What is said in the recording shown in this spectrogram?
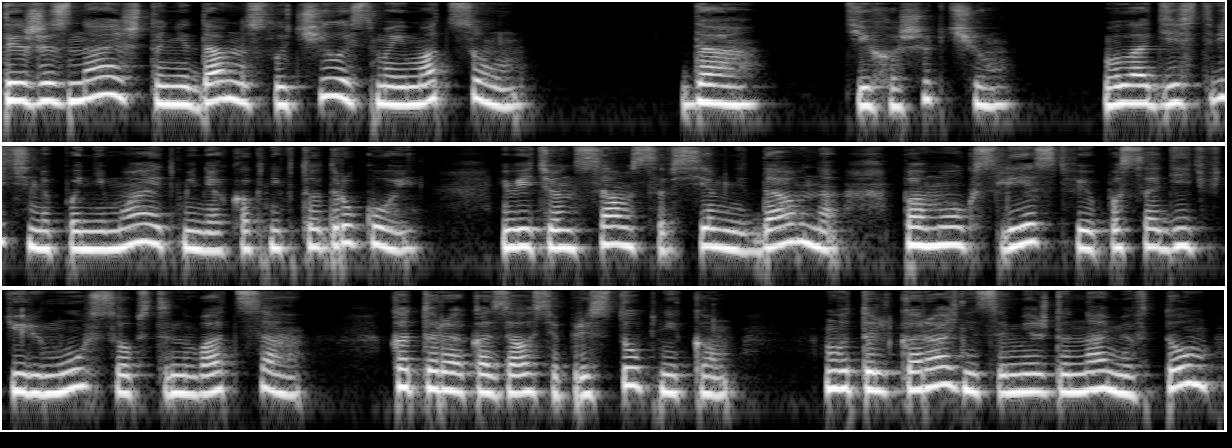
«Ты же знаешь, что недавно случилось с моим отцом?» «Да», — тихо шепчу. Влад действительно понимает меня, как никто другой. Ведь он сам совсем недавно помог следствию посадить в тюрьму собственного отца, который оказался преступником. Вот только разница между нами в том,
